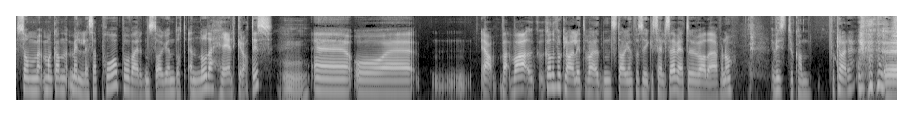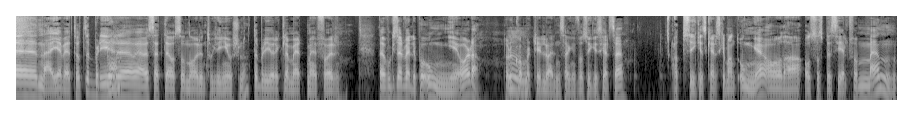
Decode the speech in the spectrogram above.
som man kan melde seg på på verdensdagen.no. Det er helt gratis. Mm. Eh, og ja, hva, kan du forklare litt verdensdagen for psykisk helse? Vet du hva det er for noe? Hvis du kan forklare. Eh, nei, jeg vet jo at det blir Og jeg har jo sett det også nå rundt omkring i Oslo. Det blir jo reklamert mer for Det er jo fokusert veldig på unge i år, da. Når det Mm. kommer til verdensdagen for psykisk helse. At psykisk helse blant unge, og da også spesielt for menn.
